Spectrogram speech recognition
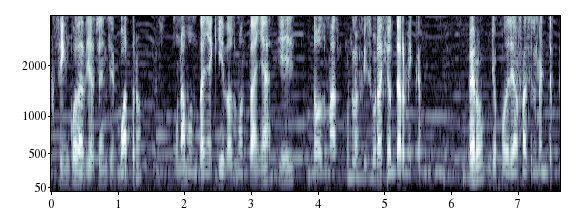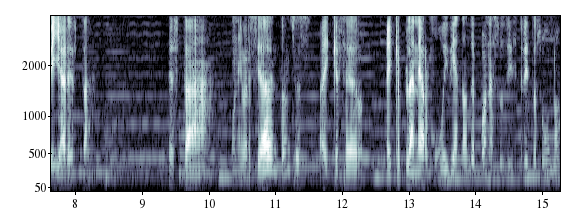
5 eh, de adyacencia, 4. Es una montaña aquí, dos montañas y dos más por la fisura geotérmica. Pero yo podría fácilmente pillar esta, esta universidad. Entonces hay que ser, hay que planear muy bien dónde pone sus distritos 1.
